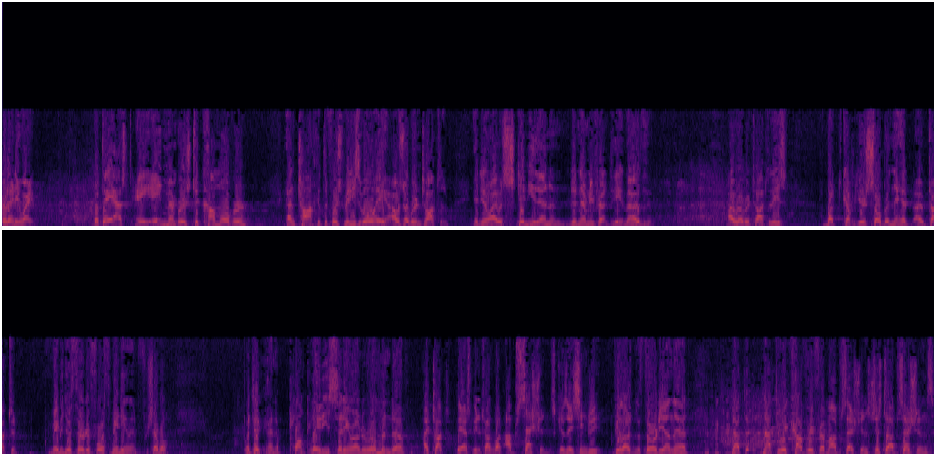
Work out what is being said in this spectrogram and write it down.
but anyway, but they asked AA members to come over and talk at the first meetings of OA. I was over and talked to, and you know, I was skinny then and didn't have any friends to eat. I and talked to these about a couple years sober, and they had I talked to maybe their third or fourth meeting and then for several. But they're kind of plump ladies sitting around a room, and uh, I talked. They asked me to talk about obsessions because they seem to feel I was an authority on that. not the not the recovery from obsessions, just obsessions.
